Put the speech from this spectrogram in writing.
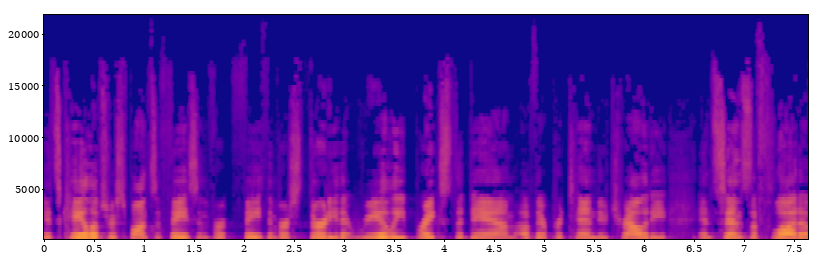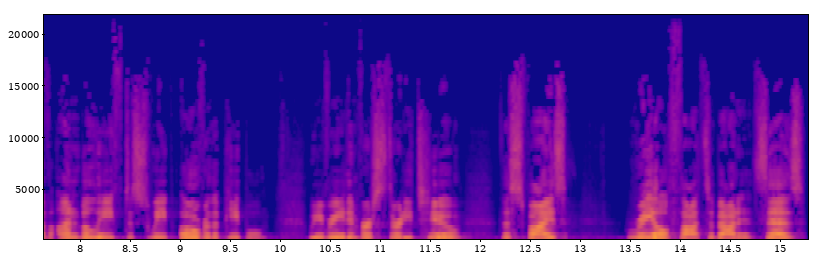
It's Caleb's response of faith in, ver- faith in verse 30 that really breaks the dam of their pretend neutrality and sends the flood of unbelief to sweep over the people. We read in verse 32 the spies' real thoughts about it. It says,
